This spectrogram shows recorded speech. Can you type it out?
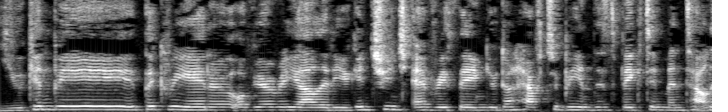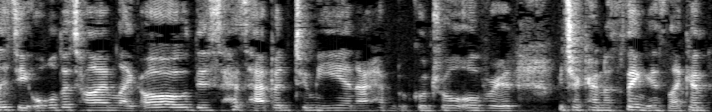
you can be the creator of your reality. You can change everything. You don't have to be in this victim mentality all the time, like, oh, this has happened to me and I have no control over it, which I kind of think is like an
